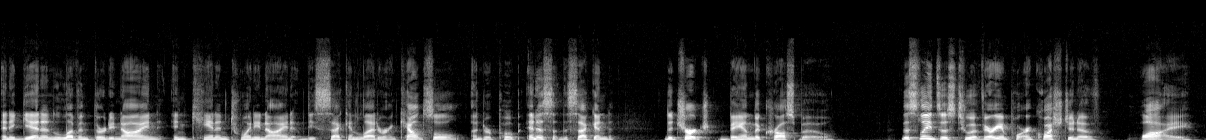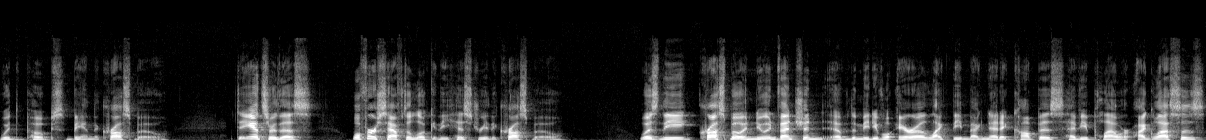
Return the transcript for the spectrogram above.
and again in 1139 in Canon 29 of the Second Lateran Council under Pope Innocent II, the Church banned the crossbow. This leads us to a very important question of why would the popes ban the crossbow? To answer this, we'll first have to look at the history of the crossbow. Was the crossbow a new invention of the medieval era like the magnetic compass, heavy plow, or eyeglasses?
